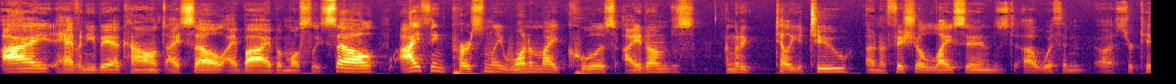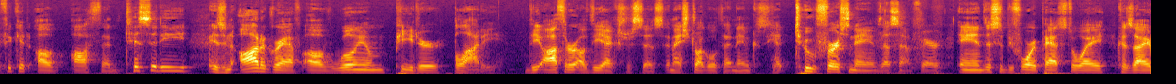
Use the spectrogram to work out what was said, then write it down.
I have an eBay account. I sell, I buy, but mostly sell. I think personally one of my coolest items. I'm going to tell you two: an official licensed uh, with a certificate of authenticity is an autograph of William Peter Blatty. The author of The Exorcist, and I struggle with that name because he had two first names. That's not fair. And this is before he passed away because I, I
